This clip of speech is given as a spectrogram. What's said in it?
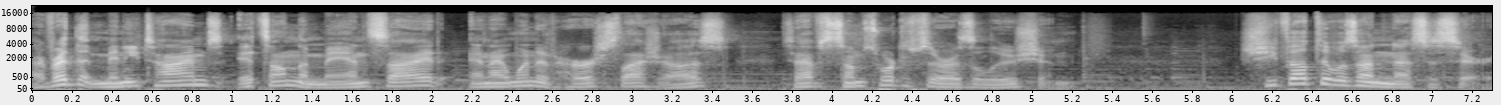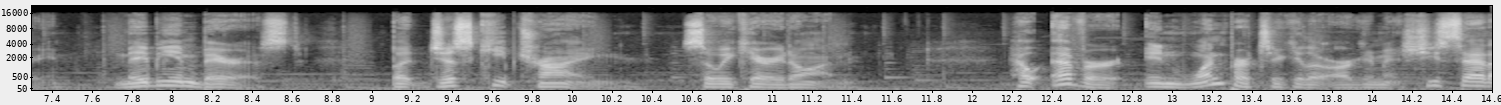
I've read that many times it's on the man's side, and I wanted her slash us to have some sort of resolution. She felt it was unnecessary, maybe embarrassed, but just keep trying, so we carried on. However, in one particular argument, she said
